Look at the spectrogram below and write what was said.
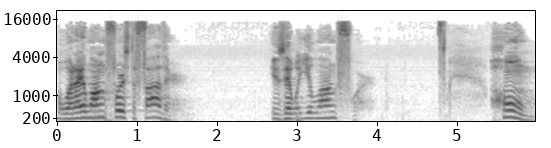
But what I long for is the Father. Is that what you long for? Home.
